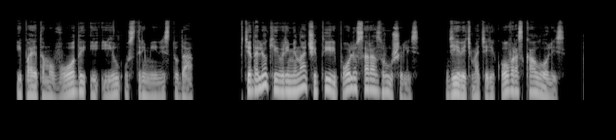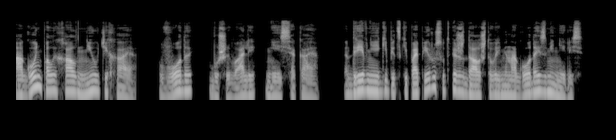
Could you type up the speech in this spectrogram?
и поэтому воды и ил устремились туда. В те далекие времена четыре полюса разрушились, девять материков раскололись, Огонь полыхал, не утихая, воды бушевали, не иссякая. Древний египетский папирус утверждал, что времена года изменились.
